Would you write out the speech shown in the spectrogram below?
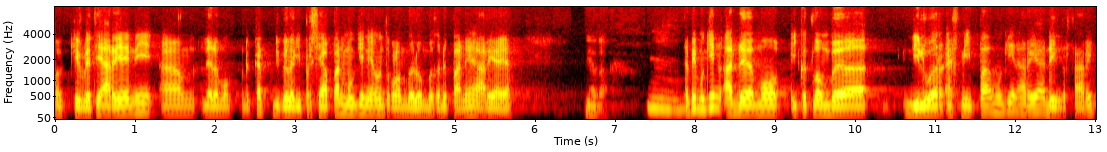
Oke, berarti Arya ini em, dalam waktu dekat juga lagi persiapan mungkin ya untuk lomba-lomba ke depannya ya, Arya ya. ya kak. Hmm. Tapi mungkin ada mau ikut lomba di luar FMIPA mungkin Arya ada yang tertarik?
